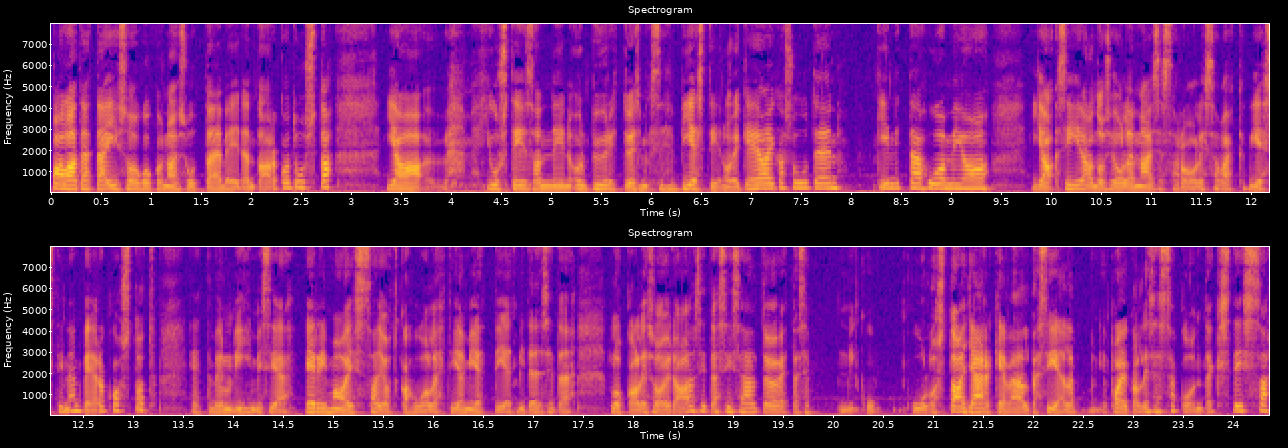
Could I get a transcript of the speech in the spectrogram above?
pala tätä isoa kokonaisuutta ja meidän tarkoitusta. Ja justiinsa niin on pyritty esimerkiksi siihen viestien oikea-aikaisuuteen, kiinnittää huomioon. Ja siinä on tosi olennaisessa roolissa vaikka viestinnän verkostot, että meillä on ihmisiä eri maissa, jotka huolehtii ja miettii, että miten sitä lokalisoidaan sitä sisältöä, että se niin kuin, kuulostaa järkevältä siellä paikallisessa kontekstissa.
